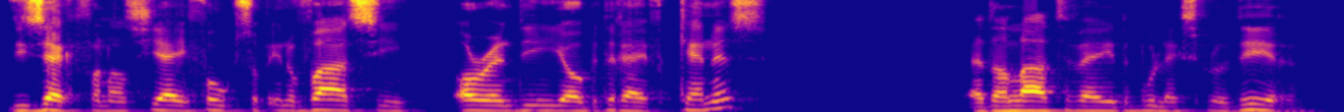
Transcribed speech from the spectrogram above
die zegt van als jij focust op innovatie, R&D in jouw bedrijf, kennis, eh, dan laten wij de boel exploderen.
